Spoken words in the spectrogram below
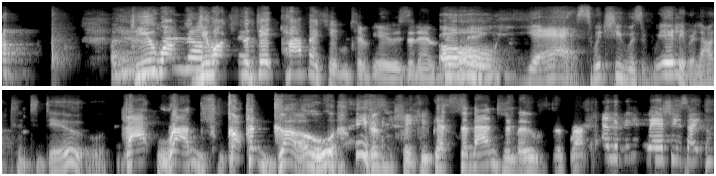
Do you watch? Do you watch the Dick Cavett interviews and everything? Oh yes, which he was really reluctant to do. that rug's got to go, doesn't she? She gets the man to move the rug. And the bit where she's like, that,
